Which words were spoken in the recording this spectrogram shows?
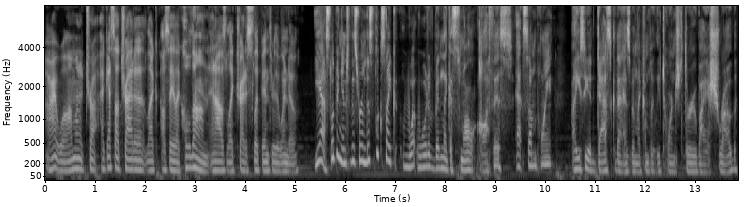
All right. Well, I'm gonna try. I guess I'll try to like. I'll say like, hold on, and I'll like try to slip in through the window. Yeah, slipping into this room, this looks like what would have been like a small office at some point. Uh, you see a desk that has been like completely torn through by a shrub.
